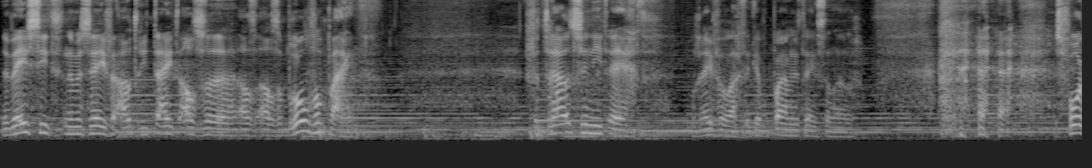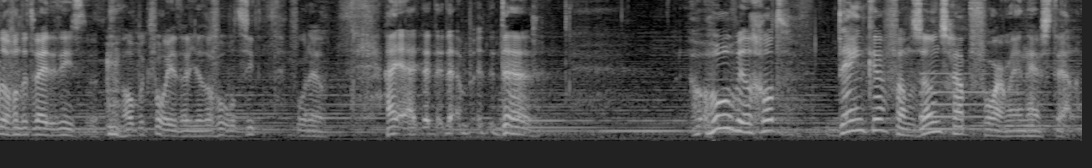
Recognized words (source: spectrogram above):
De wees ziet, nummer 7, autoriteit als, uh, als, als een bron van pijn. Vertrouwt ze niet echt. Nog even wachten, ik heb een paar minuten extra nodig. dat is voordeel van de tweede dienst. Hoop ik voor je dat je dat voorbeeld ziet. Voordeel. Hij, eh, de, hoe wil God denken van zoonschap vormen en herstellen?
